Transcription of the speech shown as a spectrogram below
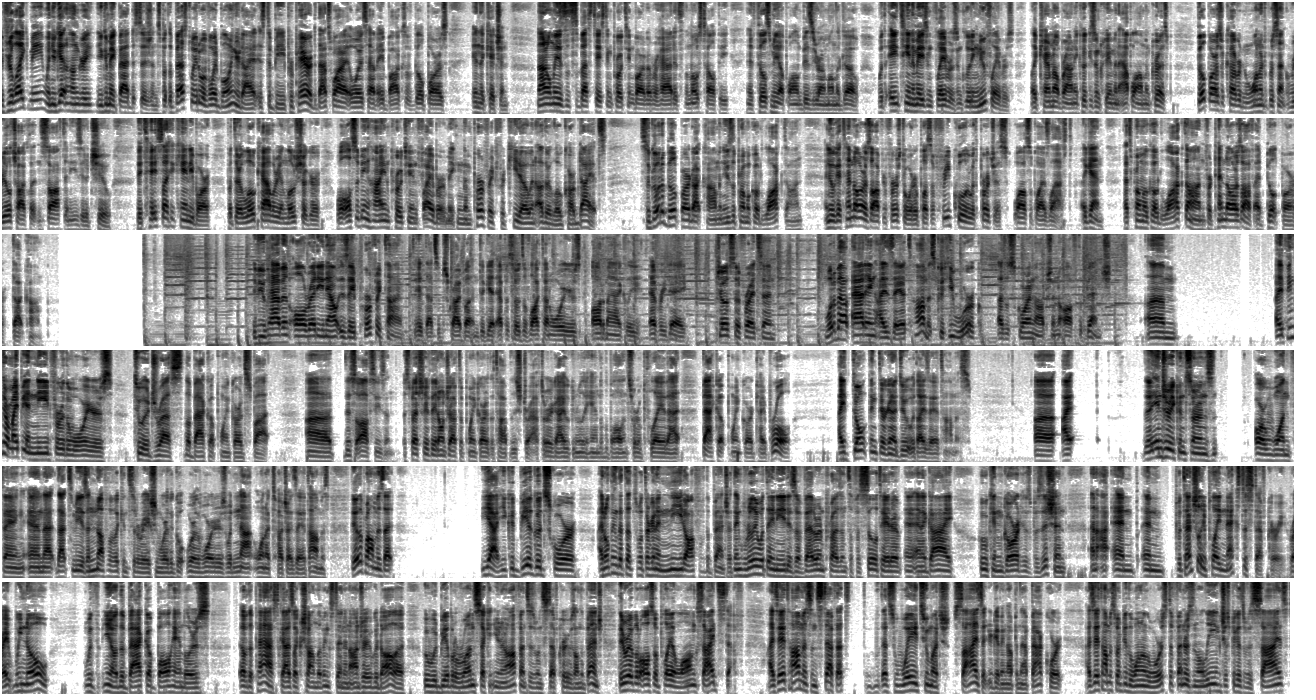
If you're like me, when you get hungry, you can make bad decisions. But the best way to avoid blowing your diet is to be prepared. That's why I always have a box of Built Bars in the kitchen. Not only is this the best tasting protein bar I've ever had, it's the most healthy, and it fills me up while I'm busy or I'm on the go. With 18 amazing flavors, including new flavors like caramel brownie, cookies and cream, and apple almond crisp, Built Bars are covered in 100% real chocolate and soft and easy to chew. They taste like a candy bar, but they're low calorie and low sugar, while also being high in protein and fiber, making them perfect for keto and other low carb diets. So go to builtbar.com and use the promo code LOCKED ON, and you'll get $10 off your first order plus a free cooler with purchase while supplies last. Again, that's promo code locked on for $10 off at builtbar.com. If you haven't already, now is a perfect time to hit that subscribe button to get episodes of Locked On Warriors automatically every day. Joseph writes in, What about adding Isaiah Thomas? Could he work as a scoring option off the bench? Um, I think there might be a need for the Warriors to address the backup point guard spot uh, this offseason, especially if they don't draft a point guard at the top of this draft or a guy who can really handle the ball and sort of play that backup point guard type role. I don't think they're going to do it with Isaiah Thomas. Uh, I the injury concerns are one thing, and that, that to me is enough of a consideration where the where the Warriors would not want to touch Isaiah Thomas. The other problem is that, yeah, he could be a good scorer. I don't think that that's what they're going to need off of the bench. I think really what they need is a veteran presence, a facilitator, and, and a guy who can guard his position and and and potentially play next to Steph Curry. Right? We know with you know the backup ball handlers of the past, guys like Shaun Livingston and Andre Iguodala, who would be able to run second unit offenses when Steph Curry was on the bench, they were able to also play alongside Steph. Isaiah Thomas and Steph, that's that's way too much size that you're giving up in that backcourt. Isaiah Thomas might be the one of the worst defenders in the league just because of his size.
